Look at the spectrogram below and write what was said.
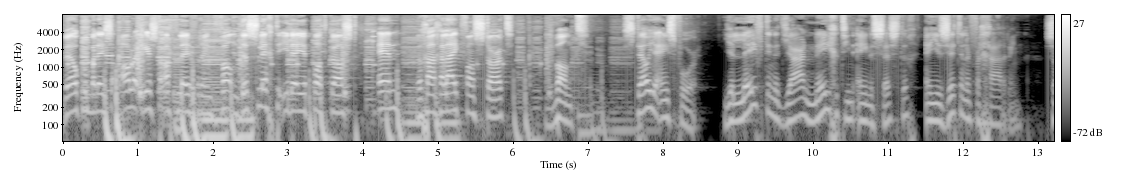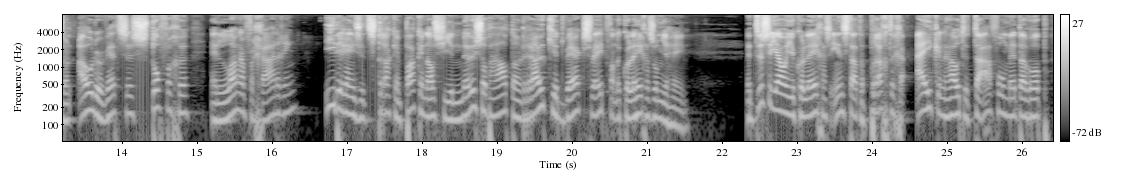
welkom bij deze allereerste aflevering van de Slechte Ideeën podcast. En we gaan gelijk van start, want stel je eens voor, je leeft in het jaar 1961 en je zit in een vergadering. Zo'n ouderwetse, stoffige en lange vergadering. Iedereen zit strak in pak en als je je neus ophaalt, dan ruik je het werkzweet van de collega's om je heen. En tussen jou en je collega's in staat een prachtige eikenhouten tafel met daarop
